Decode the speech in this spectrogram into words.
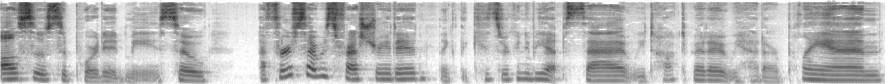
also supported me. So at first I was frustrated, like the kids are going to be upset. We talked about it, we had our plan.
